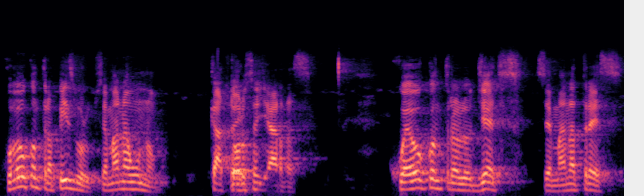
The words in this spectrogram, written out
juego contra Pittsburgh, semana 1, 14 yardas. Juego contra los Jets, semana 3,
